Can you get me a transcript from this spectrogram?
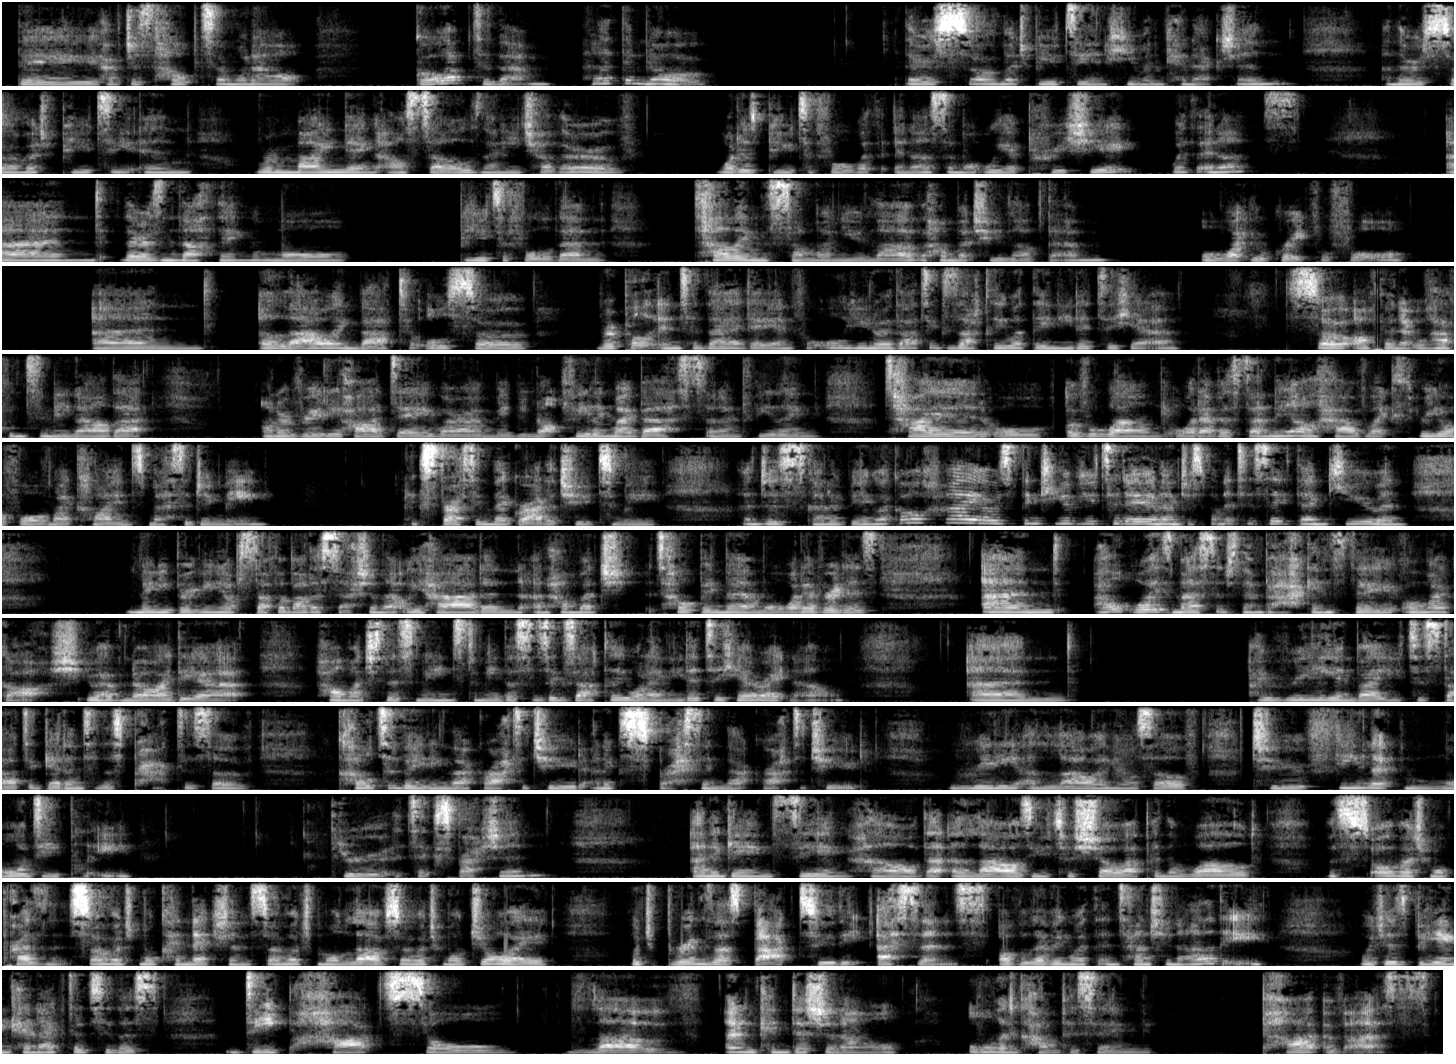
they have just helped someone out, go up to them and let them know. There is so much beauty in human connection, and there is so much beauty in reminding ourselves and each other of what is beautiful within us and what we appreciate within us. And there is nothing more beautiful than telling someone you love how much you love them or what you're grateful for and allowing that to also ripple into their day. And for all you know, that's exactly what they needed to hear. So often it will happen to me now that on a really hard day where I'm maybe not feeling my best and I'm feeling tired or overwhelmed or whatever, suddenly I'll have like three or four of my clients messaging me, expressing their gratitude to me and just kind of being like, oh, hi, I was thinking of you today and I just wanted to say thank you. And maybe bringing up stuff about a session that we had and, and how much it's helping them or whatever it is. And I'll always message them back and say, oh my gosh, you have no idea how much this means to me. This is exactly what I needed to hear right now. And I really invite you to start to get into this practice of cultivating that gratitude and expressing that gratitude, really allowing yourself to feel it more deeply through its expression. And again, seeing how that allows you to show up in the world with so much more presence, so much more connection, so much more love, so much more joy, which brings us back to the essence of living with intentionality, which is being connected to this deep heart, soul, love, unconditional, all encompassing part of us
